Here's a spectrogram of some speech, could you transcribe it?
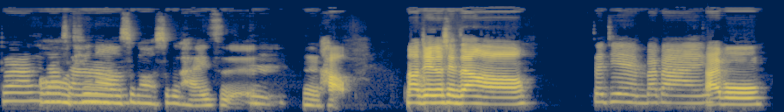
对啊，是大三。哦，天哪，是个是个孩子。嗯嗯，好，那今天就先这样喽。再见，拜拜。拜拜。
